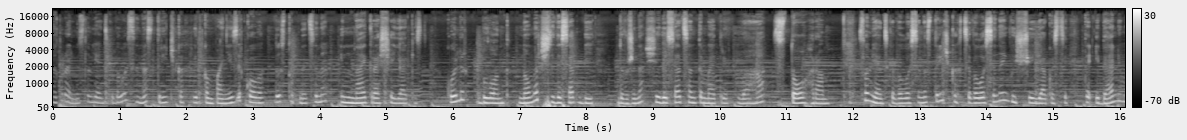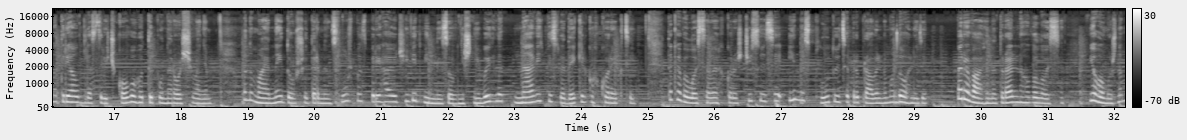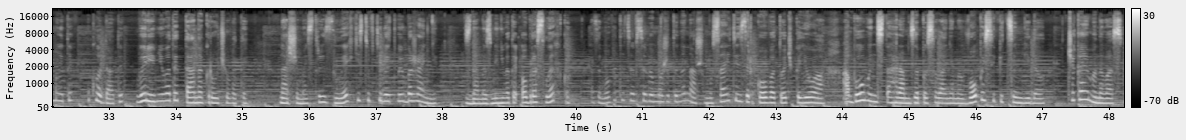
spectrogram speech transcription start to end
Натуральне слов'янське волосся на стрічках від компанії Зіркова. Доступна ціна і найкраща якість. Колір блонд, номер 60B, довжина 60 см, вага 100 грам. Слов'янське волосся на стрічках це волосся найвищої якості та ідеальний матеріал для стрічкового типу нарощування. Воно має найдовший термін служби, зберігаючи відмінний зовнішній вигляд навіть після декількох корекцій. Таке волосся легко розчісується і не сплутується при правильному догляді. Переваги натурального волосся. Його можна мити, укладати, вирівнювати та накручувати. Наші майстри з легкістю втілюють твої бажання. З нами змінювати образ легко. Замовити це все ви можете на нашому сайті зіркова.ua або в інстаграм за посиланнями в описі під цим відео. Чекаємо на вас!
